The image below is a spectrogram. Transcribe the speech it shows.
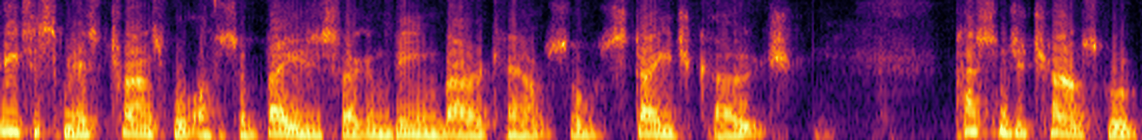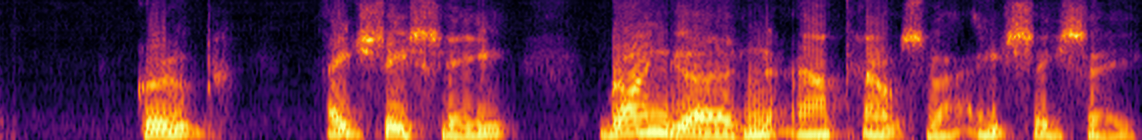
Peter Smith, Transport Officer, Basingstoke and Deane Borough Council, Stagecoach, Passenger Transport Group, HCC, Brian Gurdon, our councillor, HCC.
